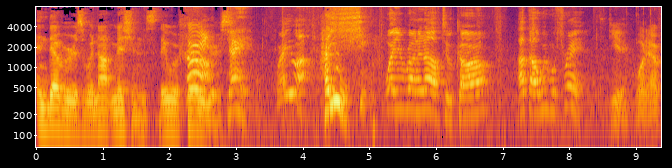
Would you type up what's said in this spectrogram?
endeavors were not missions; they were failures. Dang, where you at? How you? Shit, where you running off to, Carl? I thought we were friends. Yeah, whatever.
